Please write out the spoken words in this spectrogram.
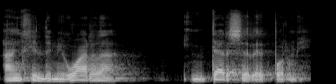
Ángel de mi guarda, interceded por mí.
